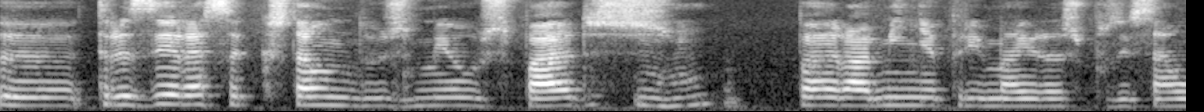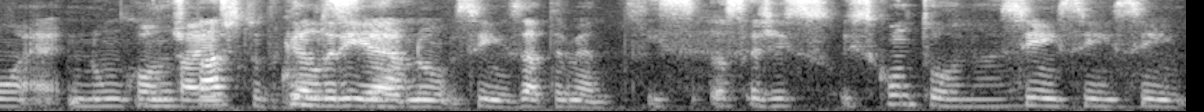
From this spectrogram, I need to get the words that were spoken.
uh, trazer essa questão dos meus pares Uhum. para a minha primeira exposição eh, num contexto de galeria. No, sim, exatamente. Isso, ou seja, isso, isso contou, não é? Sim, sim, sim.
